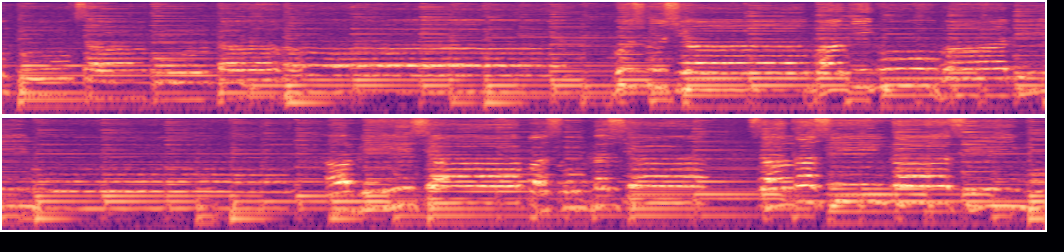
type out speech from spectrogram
nagatupok sa pultahan Gusto siya makigubali mo. Abli siya, pasunda siya Sa kasing-kasing mo.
